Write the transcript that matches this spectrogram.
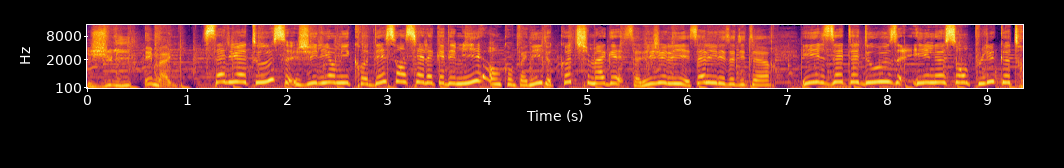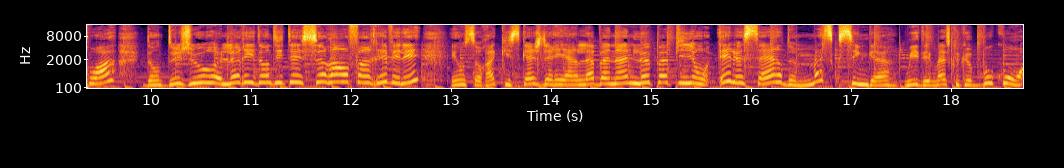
Julie et Mag. Salut à tous, Julie au micro d'Essentiel Academy en compagnie de Coach Mag. Salut Julie et salut les auditeurs. Ils étaient 12, ils ne sont plus que 3. Dans deux jours, leur identité sera enfin révélée et on saura qui se cache derrière la banane, le papillon et le cerf de Mask Singer. Oui, des masques que beaucoup ont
